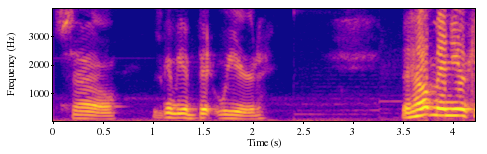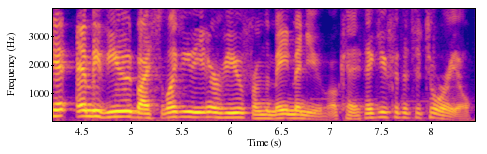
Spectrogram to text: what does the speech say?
So, going to be a bit weird. The help menu can be viewed by selecting the interview from the main menu. Okay, thank you for the tutorial.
